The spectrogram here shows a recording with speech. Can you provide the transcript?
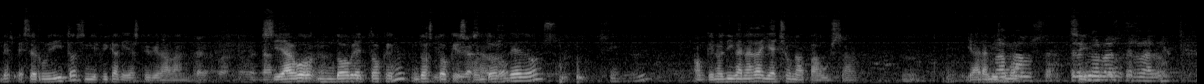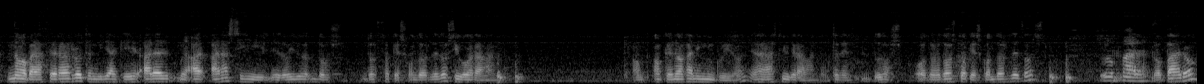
¿ves? Ese ruidito significa que ya estoy grabando. Si hago un doble toque, dos toques con dos dedos, aunque no diga nada, ya he hecho una pausa. Y ahora Una mismo, pausa, pero sí. no lo has cerrado. No, para cerrarlo tendría que ir. Ahora, ahora si le doy do- dos, dos toques con dos dedos, sigo grabando. Aunque, aunque no haga ningún ruido, ¿eh? ahora estoy grabando. Entonces, dos, otros dos toques con dos dedos, Lo paras. lo paro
